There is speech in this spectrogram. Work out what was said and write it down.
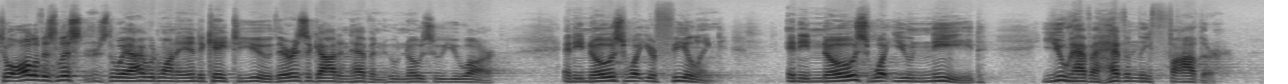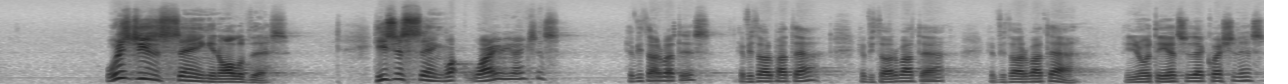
to all of his listeners the way I would want to indicate to you there is a God in heaven who knows who you are, and he knows what you're feeling and He knows what you need, you have a heavenly Father. What is Jesus saying in all of this? He's just saying, Why are you anxious? Have you thought about this? Have you thought about that? Have you thought about that? Have you thought about that? And you know what the answer to that question is?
